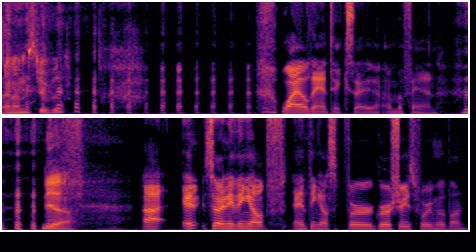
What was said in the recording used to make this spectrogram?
and I'm stupid. wild antics. I, I'm a fan. yeah. Uh, so anything else? Anything else for groceries before we move on?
